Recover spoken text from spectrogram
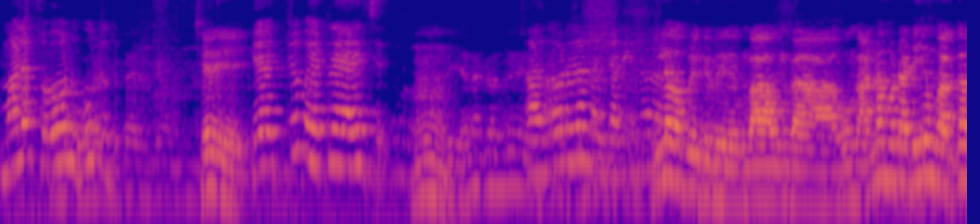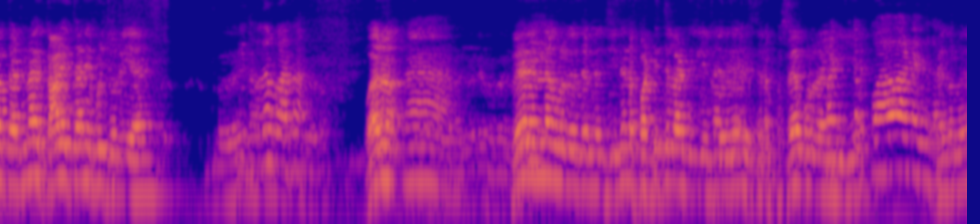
மழை சோறு ஊத்துது. சரி. எட்டு எட்டரை ஆயிடுச்சு. இல்ல இது உங்க உங்க உங்க அண்ணன் பொண்டாட்டியும் உங்க அக்கா தட்டினா காளி தானே எப்படி சொல்றீங்க? வரும். வேற என்ன உங்களுக்கு இது என்ன இது என்ன பட்டுச்சலாண்டி என்னது இது என்ன சேப்பல் வாங்கிட்டீங்க பட்டு பாவாடை இது என்னது?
